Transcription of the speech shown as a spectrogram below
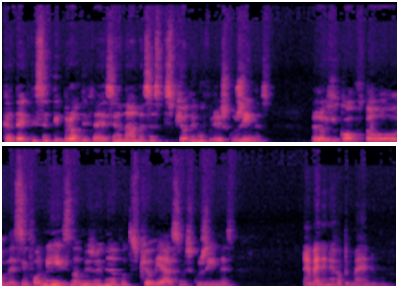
κατέκτησε την πρώτη θέση ανάμεσα στις πιο δημοφιλείς κουζίνες. Λογικό αυτό, δεν συμφωνείς. Νομίζω είναι από τις πιο διάσημες κουζίνες. Εμένα είναι η αγαπημένη μου.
